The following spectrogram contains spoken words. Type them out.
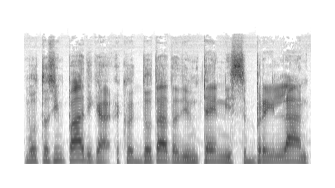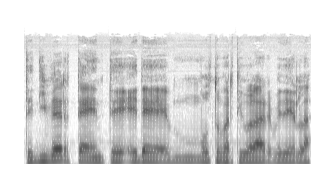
molto simpatica, ecco, dotata di un tennis brillante, divertente ed è molto particolare vederla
